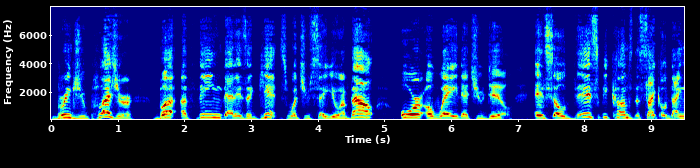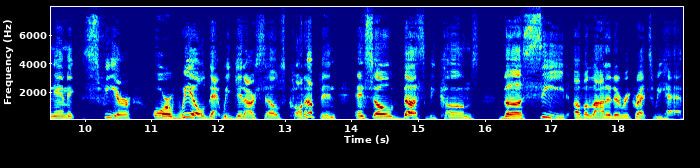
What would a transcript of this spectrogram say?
brings you pleasure, but a thing that is against what you say you're about or a way that you deal. And so, this becomes the psychodynamic sphere or wheel that we get ourselves caught up in. And so, thus becomes the seed of a lot of the regrets we have.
